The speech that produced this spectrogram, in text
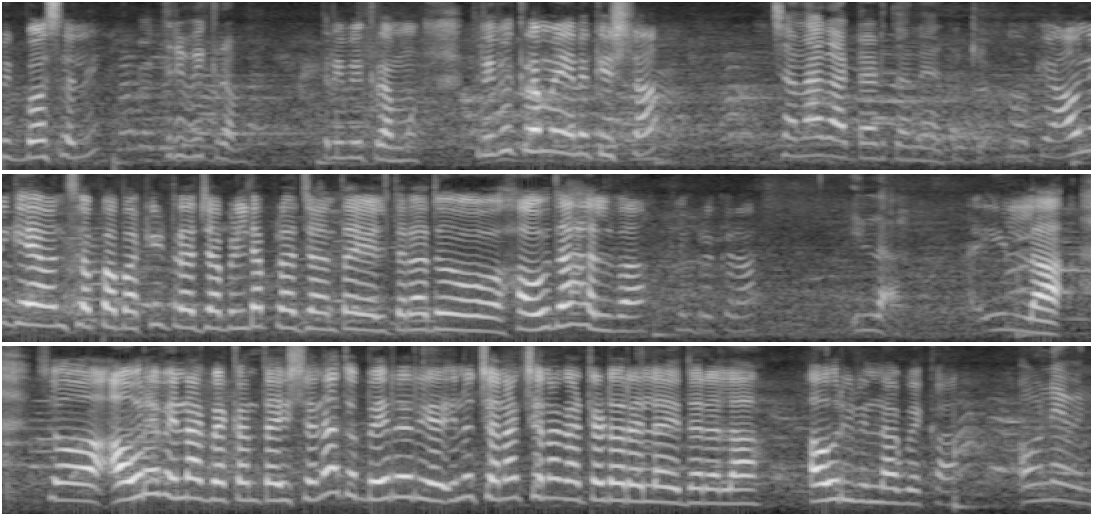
ಬಿಗ್ ಬಾಸಲ್ಲಿ ತ್ರಿವಿಕ್ರಮ್. ತ್ರಿವಿಕ್ರಮ್. ತ್ರಿವಿಕ್ರಮ ಏನಕ್ಕೆ ಇಷ್ಟ? ಚೆನ್ನಾಗಿ ಆಟ ಆಡ್ತಾನೆ ಅದಕ್ಕೆ. ಓಕೆ ಅವನಿಗೆ ಒಂದು ಸ್ವಲ್ಪ ಬಕೆಟ್ ರಾಜ ಬಿಲ್ಡಪ್ ರಾಜ ಅಂತ ಹೇಳ್ತಾರೆ. ಅದು ಹೌದಾ ಅಲ್ವಾ ನಿಮ್ಮ ಪ್ರಕಾರ? ಇಲ್ಲ. ಇಲ್ಲ. ಸೊ ಅವರೇ ವಿನ್ ಆಗ್ಬೇಕಂತ ಇಷ್ಟನಾ ಅಥವಾ ಬೇರೆಯವ್ರು ಇನ್ನೂ ಚೆನ್ನಾಗಿ ಚೆನ್ನಾಗಿ ಆಟ ಆಡೋರೆಲ್ಲ ಇದ್ದಾರಲ್ಲ ಅವ್ರಿಗೆ ವಿನ್ ಆಗಬೇಕಾ? ಅವನೇ ವಿನ್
